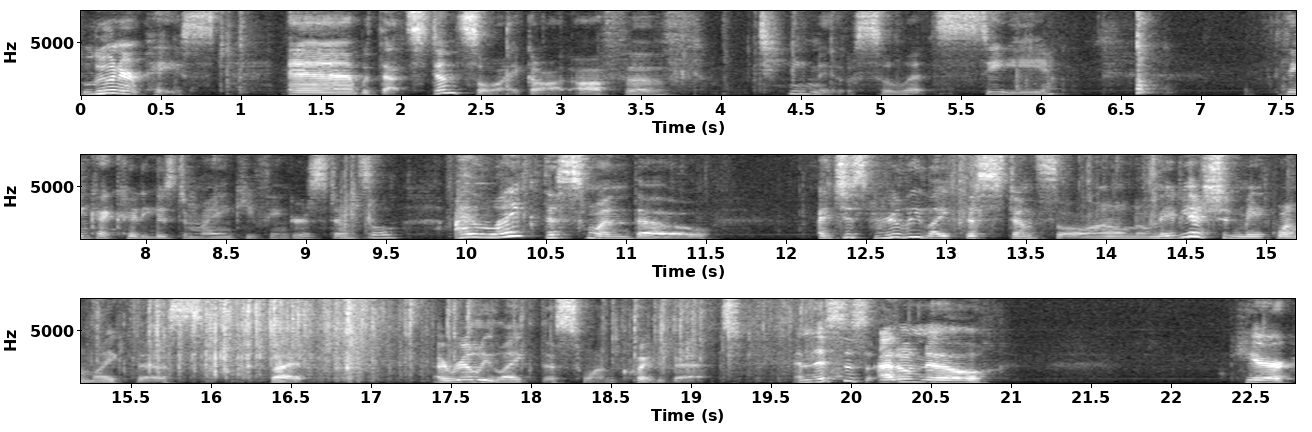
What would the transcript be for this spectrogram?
lunar paste and with that stencil I got off of Temu. So let's see. I think I could have used a My Inkie Fingers stencil. I like this one though. I just really like this stencil. I don't know. Maybe I should make one like this. But I really like this one quite a bit. And this is, I don't know. Here,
